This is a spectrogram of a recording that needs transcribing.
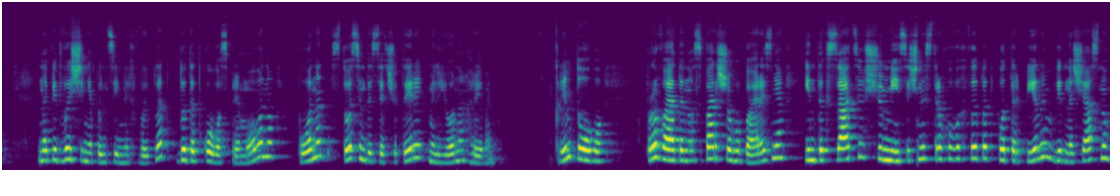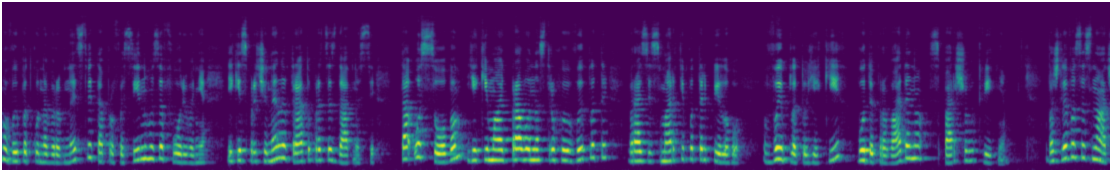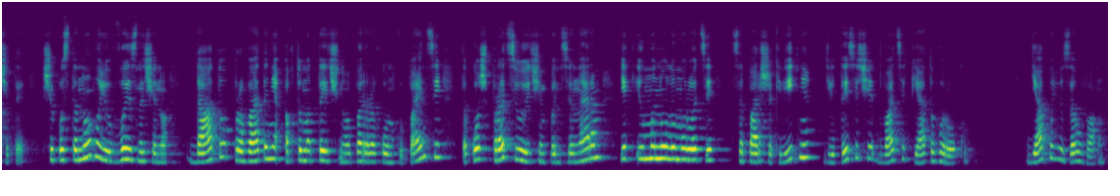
На підвищення пенсійних виплат додатково спрямовано понад 174 мільйона гривень. Крім того, проведено з 1 березня індексацію щомісячних страхових виплат потерпілим від нещасного випадку на виробництві та професійного захворювання, які спричинили втрату працездатності, та особам, які мають право на страхові виплати в разі смерті потерпілого, виплату яких буде проведено з 1 квітня. Важливо зазначити, що постановою визначено дату проведення автоматичного перерахунку пенсій також працюючим пенсіонерам, як і в минулому році, це 1 квітня 2025 року. Дякую за увагу!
